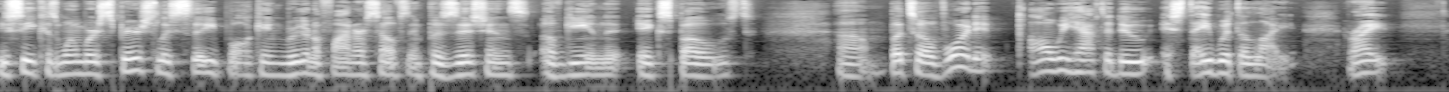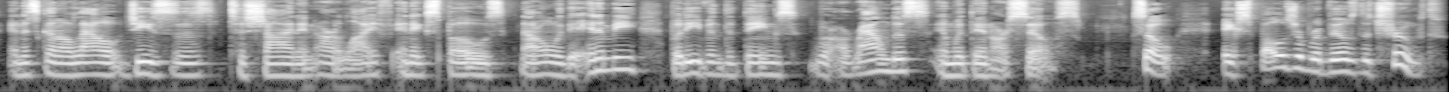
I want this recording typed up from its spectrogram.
You see, because when we're spiritually sleepwalking, we're going to find ourselves in positions of getting exposed. Um, but to avoid it, all we have to do is stay with the light, right? And it's going to allow Jesus to shine in our life and expose not only the enemy, but even the things around us and within ourselves. So, exposure reveals the truth.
